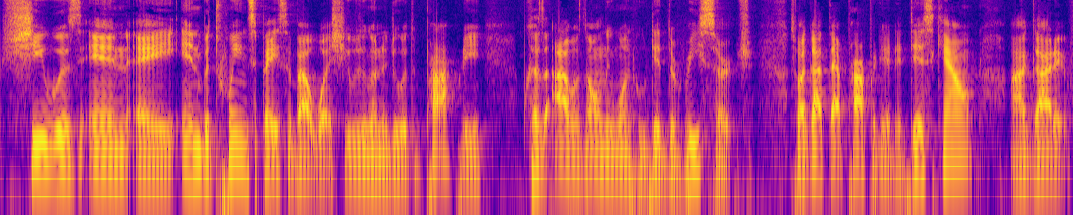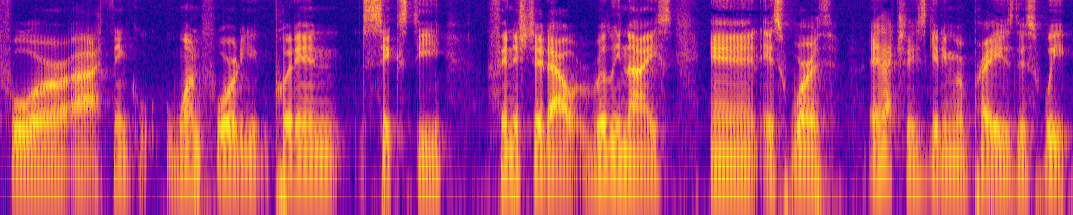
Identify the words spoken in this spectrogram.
she was in a in between space about what she was going to do with the property because I was the only one who did the research. So I got that property at a discount. I got it for uh, I think 140, put in 60, finished it out really nice, and it's worth. It actually is getting appraised this week,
